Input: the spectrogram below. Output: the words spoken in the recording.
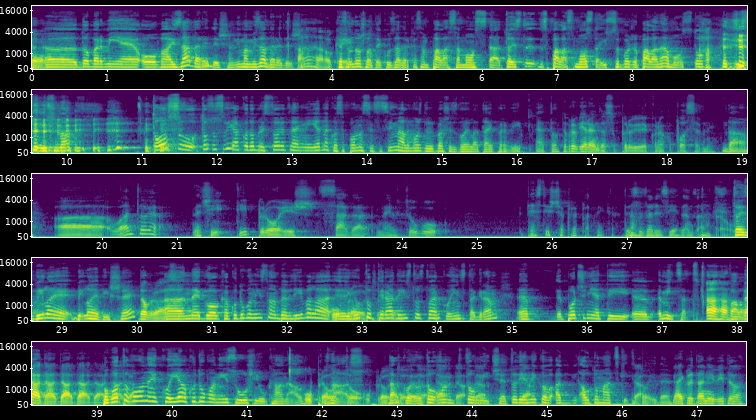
E, dobar mi je ovaj Zadar Edition, imam i Zadar Edition. A, okej. Kad sam došla tek u Zadar, kad sam pala sa mosta, to jest spala s mosta, Isuse Bože, pala na mostu i slično. To su, to su svi jako dobri storytime i jednako se ponosim sa svima, ali možda bi baš izdvojila taj prvi. Eto, Dobro, vjerujem da su prvi uvijek onako posebni. da. A, van toga, znači, ti brojiš sada na YouTube-u 10.000 pretplatnika. 10,1 zapravo. To je bilo je, bilo je više, Dobro, a nego kako dugo nisam objavljivala, e, Upravo YouTube ti radi istu stvar kao Instagram, e, počinje ti e, micat. Aha, da, da, da, da, da. Pogotovo da, da. one koji jako dugo nisu ušli u kanal. Upravo znaš. to, upravo Tako to, je, da, to, da, on da, to da. miče. To je neko, automatski to ide. Najgledaniji video?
